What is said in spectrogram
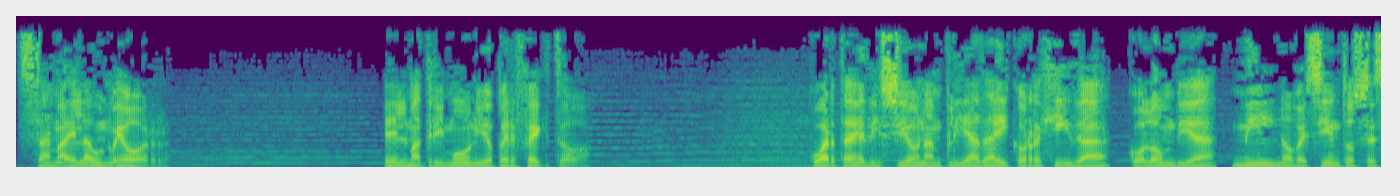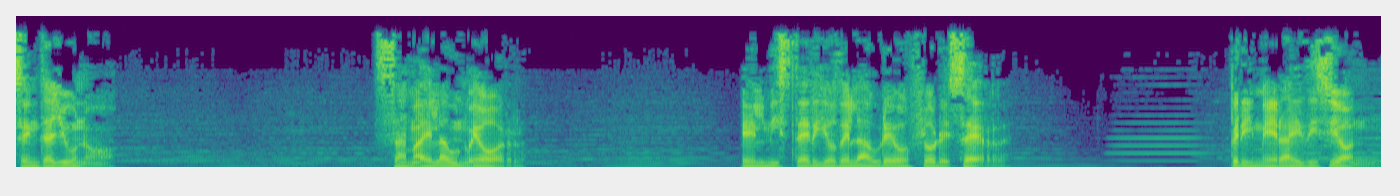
Samael Aumeor. El matrimonio perfecto. Cuarta edición ampliada y corregida, Colombia, 1961. Samael Aumeor. El misterio del áureo florecer. Primera edición.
